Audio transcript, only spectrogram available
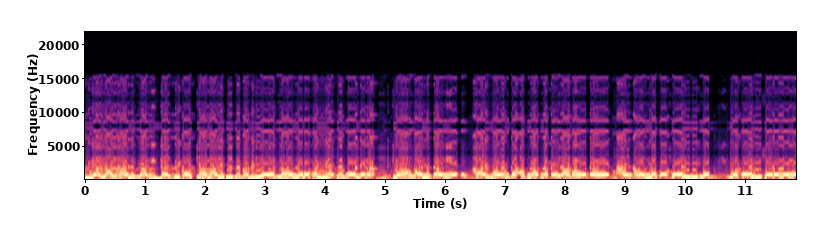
we are not Khalistani. Just because कि हमारे सिर पे पगड़ी है तो हम लोगों को ये सिर्फ़ बोल देना कि हम खालिस्तानी है। हर धर्म का अपना अपना पहरावा होता है and हम लोग को कोई भी दुख या कोई भी शर्म नहीं है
